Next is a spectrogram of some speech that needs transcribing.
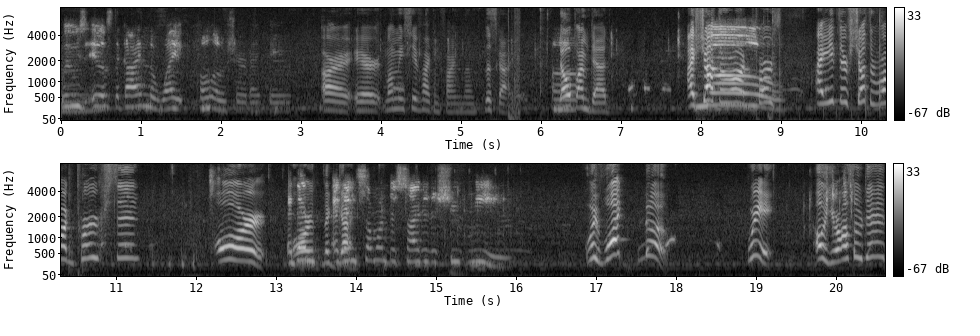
It was it was the guy in the white polo shirt, I think. All right, here. Let me see if I can find them. This guy. Uh, nope, I'm dead. I shot the wrong person. I either shot the wrong person, or And or then the and guy. then someone decided to shoot me. Wait, what? No. Wait. Oh, you're also dead.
